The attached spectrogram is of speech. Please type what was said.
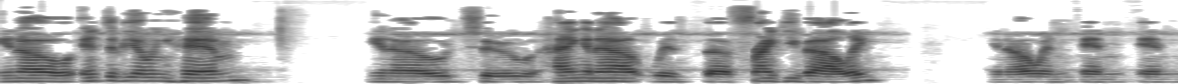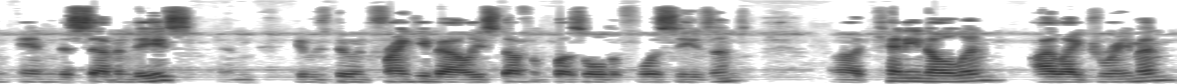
you know, interviewing him, you know, to hanging out with uh, Frankie Valli, you know, in, in, in, in the 70s. And he was doing Frankie Valli stuff and plus all the Four Seasons. Uh, Kenny Nolan, I Like Dreamin',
